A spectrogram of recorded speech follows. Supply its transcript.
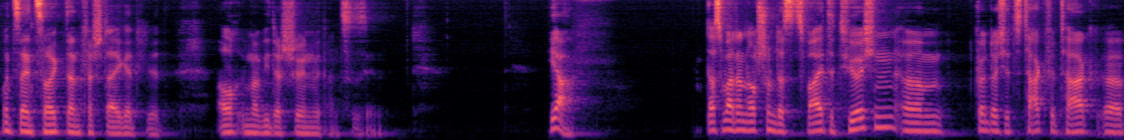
und sein Zeug dann versteigert wird. Auch immer wieder schön mit anzusehen. Ja, das war dann auch schon das zweite Türchen. Ähm, könnt euch jetzt Tag für Tag äh,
